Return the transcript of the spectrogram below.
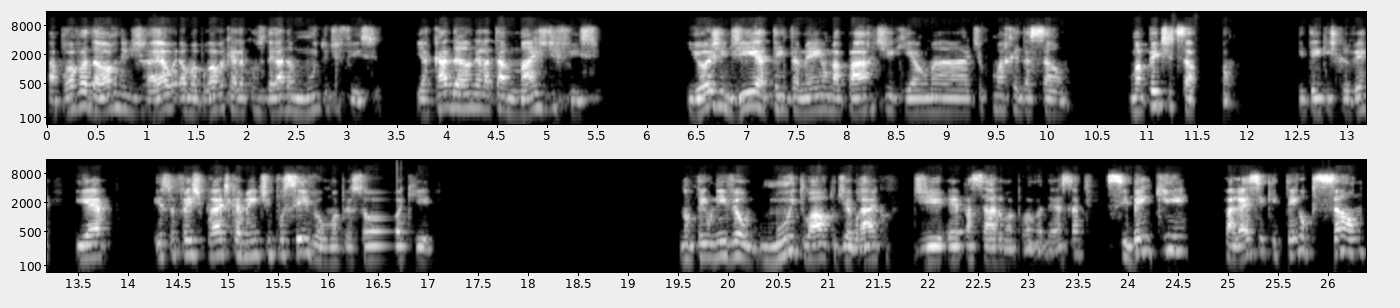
a prova da ordem de Israel é uma prova que ela é considerada muito difícil e a cada ano ela está mais difícil. E hoje em dia tem também uma parte que é uma tipo uma redação, uma petição que tem que escrever e é isso fez praticamente impossível uma pessoa que não tem um nível muito alto de hebraico de é, passar uma prova dessa, se bem que parece que tem opção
